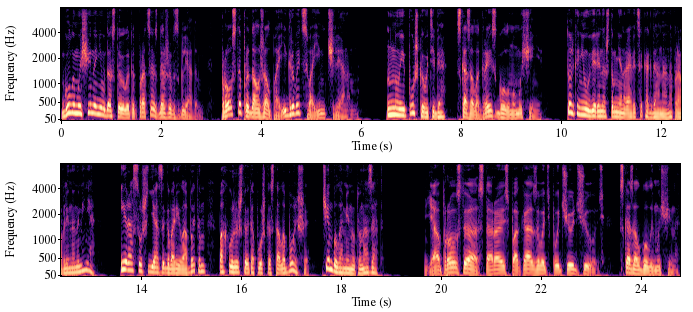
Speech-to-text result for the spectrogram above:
Голый мужчина не удостоил этот процесс даже взглядом. Просто продолжал поигрывать своим членом. «Ну и пушка у тебя», — сказала Грейс голому мужчине. «Только не уверена, что мне нравится, когда она направлена на меня. И раз уж я заговорила об этом, похоже, что эта пушка стала больше, чем была минуту назад». «Я просто стараюсь показывать по чуть-чуть», — сказал голый мужчина.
